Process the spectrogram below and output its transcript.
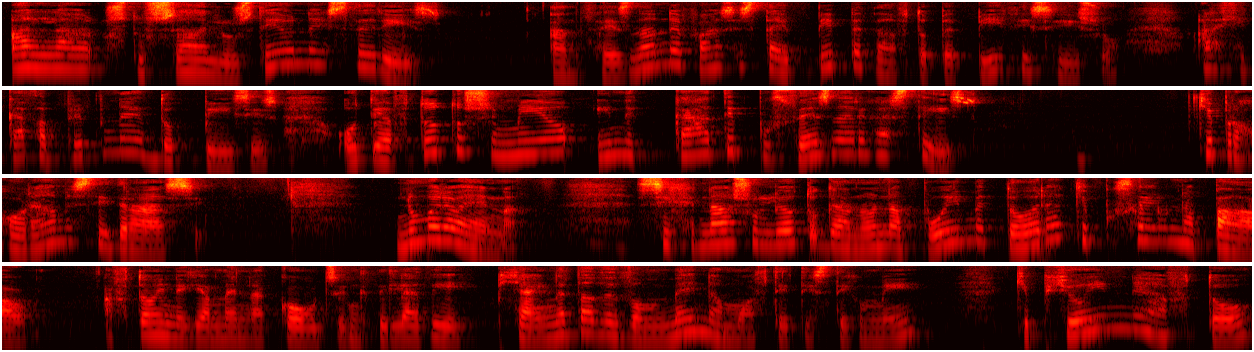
αλλά στους άλλους δύο να υστερείς. Αν θες να ανεβάσεις τα επίπεδα αυτοπεποίθησής σου, αρχικά θα πρέπει να εντοπίσεις ότι αυτό το σημείο είναι κάτι που θες να εργαστείς. Και προχωράμε στη δράση. Νούμερο 1. Συχνά σου λέω τον κανόνα που είμαι τώρα και που θέλω να πάω. Αυτό είναι για μένα coaching, δηλαδή ποια είναι τα δεδομένα μου αυτή τη στιγμή και ποιο είναι αυτό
